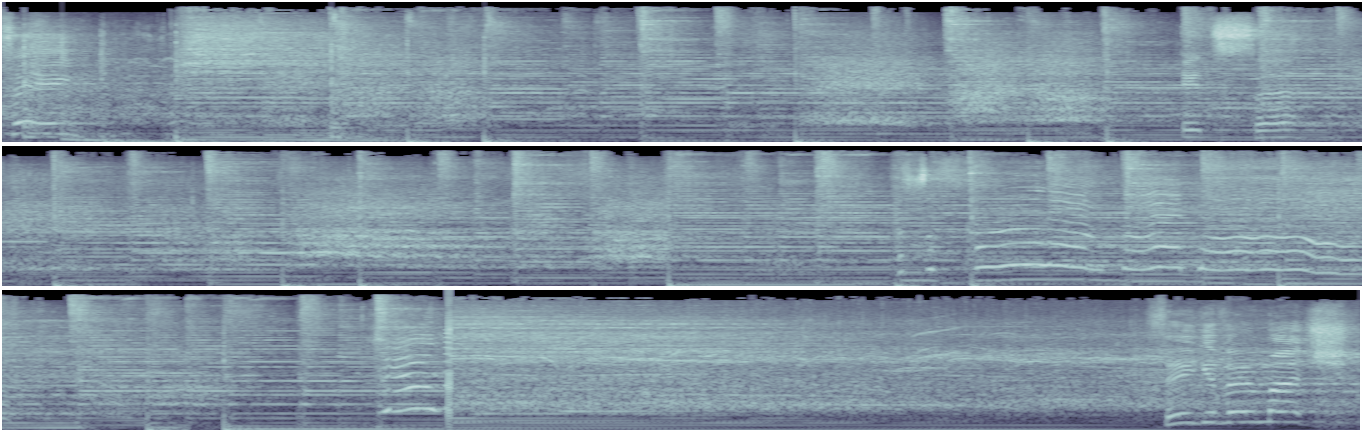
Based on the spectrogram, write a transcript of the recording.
sing. It's a. It's a fool Thank you very much.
